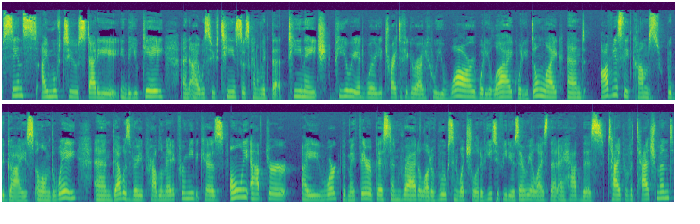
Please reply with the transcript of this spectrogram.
Since i moved to study in the uk and i was 15 so it's kind of like that teenage period where you try to figure out who you are what you like what you don't like. And obviously it comes with the guys along the way and that was very problematic for me because only after I worked with my therapist and read a lot of books and watched a lot of YouTube videos. I realized that I had this type of attachment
